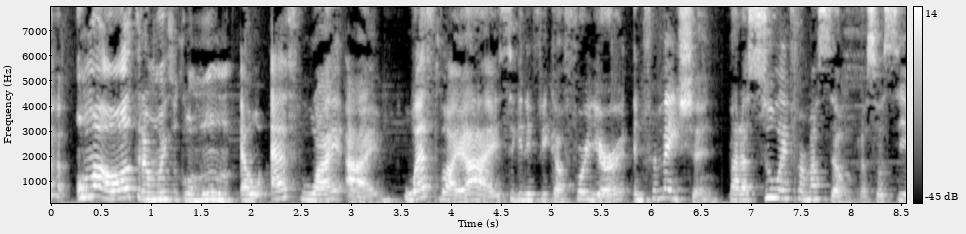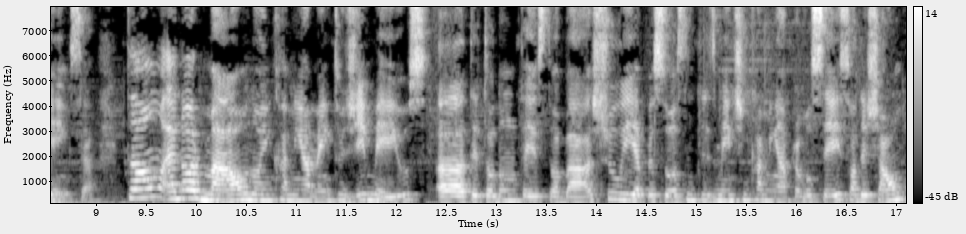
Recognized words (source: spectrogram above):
Uma outra muito comum é o FYI. O FYI significa for your information, para sua informação, para sua ciência. Então é normal no encaminhamento de e-mails uh, ter todo um texto abaixo e a pessoa simplesmente encaminhar para você e só deixar um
